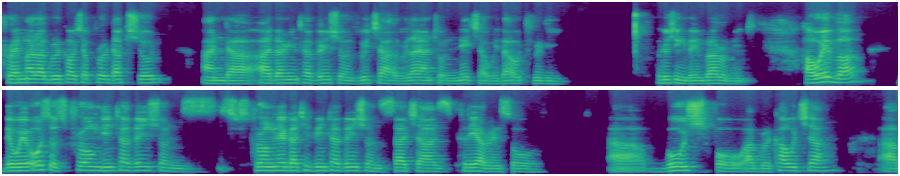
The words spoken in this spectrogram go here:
primary agriculture production and uh, other interventions which are reliant on nature without really polluting the environment. However, there were also strong interventions, strong negative interventions such as clearance of uh, bush for agriculture, uh,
